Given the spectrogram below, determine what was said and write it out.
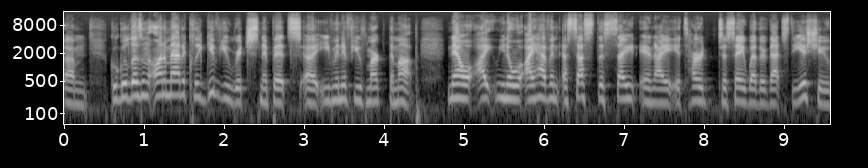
um, Google doesn't automatically give you rich snippets, uh, even if you've marked them up. Now, I you know I haven't assessed this site, and I it's hard to say whether that's the issue.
